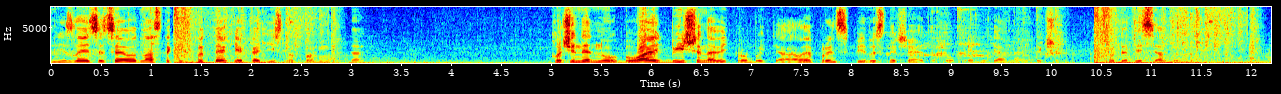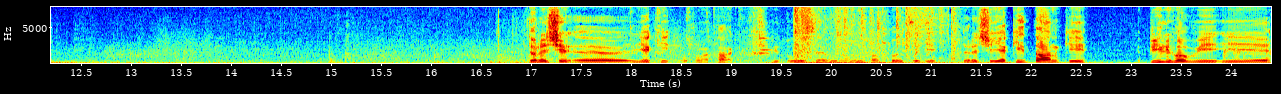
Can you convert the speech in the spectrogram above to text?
Мені здається, це одна з таких ПТХ, яка дійсно фармить, так? Хоч і не, ну, бувають більше навіть пробиття, але в принципі вистачає такого пробиття, навіть якщо проти 10 До речі, е, які. Опа, так, відбулися випадкові події. До речі, які танки пільгові і.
